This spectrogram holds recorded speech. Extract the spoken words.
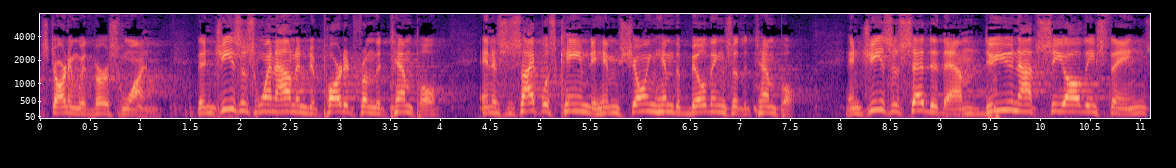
starting with verse 1. Then Jesus went out and departed from the temple, and his disciples came to him, showing him the buildings of the temple. And Jesus said to them, Do you not see all these things?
